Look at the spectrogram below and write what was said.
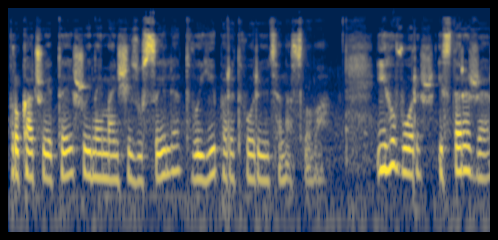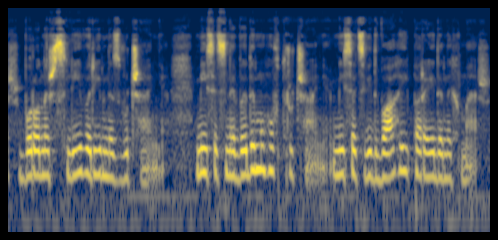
прокачує тишу, і найменші зусилля твої перетворюються на слова. І говориш, і стережеш, борониш слів рівне звучання, місяць невидимого втручання, місяць відваги й перейдених меж,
